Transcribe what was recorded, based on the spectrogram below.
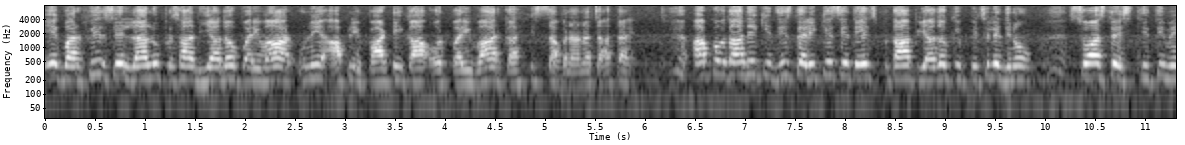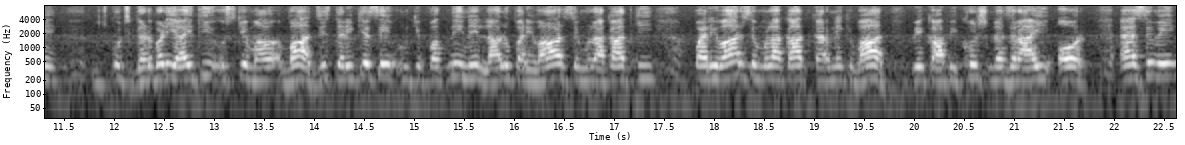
एक बार फिर से लालू प्रसाद यादव परिवार उन्हें अपनी पार्टी का और परिवार का हिस्सा बनाना चाहता है। आपको बता दें कि जिस तरीके से तेज प्रताप यादव की पिछले दिनों स्वास्थ्य स्थिति में कुछ गड़बड़ी आई थी। उसके बाद जिस तरीके से उनकी पत्नी ने लालू परिवार से मुलाकात की, परिवार से मुलाकात करने के बाद वे काफ़ी खुश नज़र आई और ऐसे में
